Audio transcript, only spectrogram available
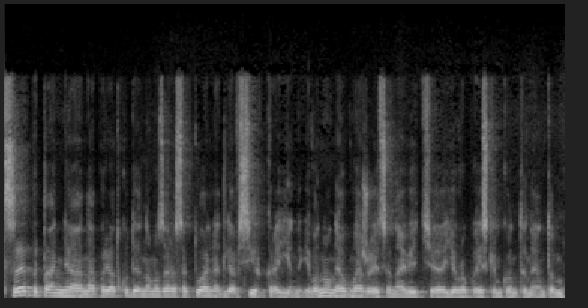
Це питання на порядку денному зараз актуальне для всіх країн, і воно не обмежується навіть е, європейським континентом.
